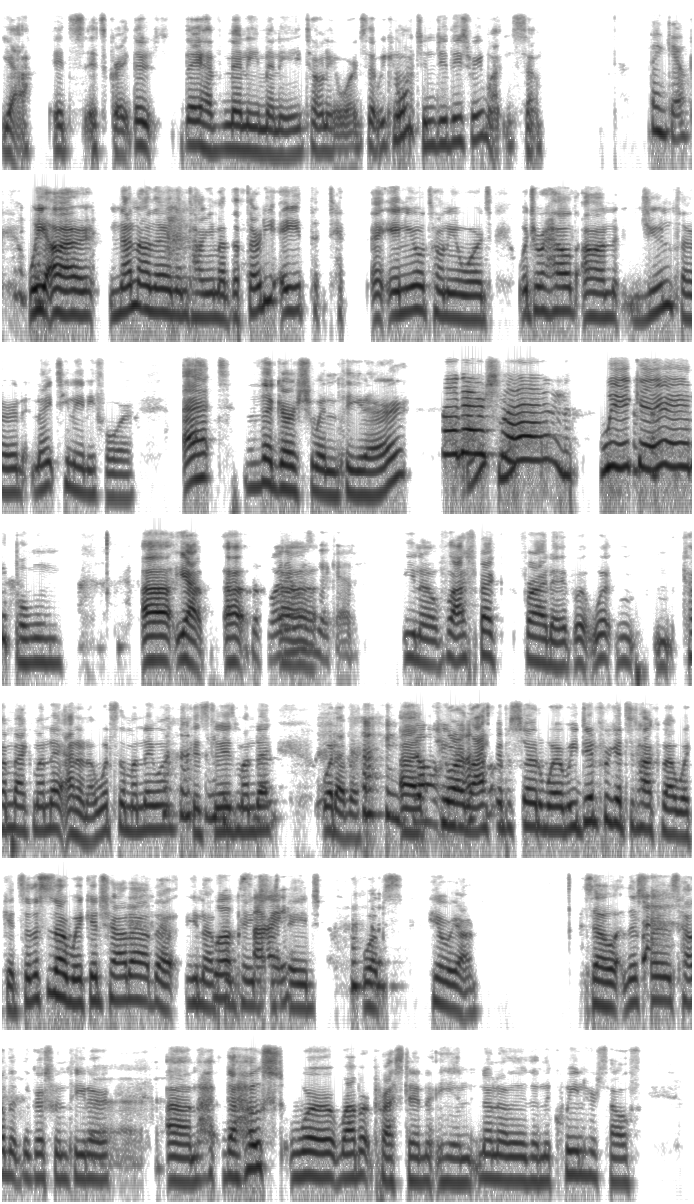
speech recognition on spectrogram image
yeah, it's it's great. There's they have many many Tony Awards that we can watch and do these rewinds. So. Thank you. we are none other than talking about the 38th t- uh, annual Tony Awards, which were held on June 3rd, 1984, at the Gershwin Theater. The Gershwin. Wicked, boom. Uh, yeah. Uh, Before there was Uh, Wicked. you know, flashback Friday, but what? come back Monday? I don't know. What's the Monday one? Because today's Monday. Whatever. Uh, to our last episode where we did forget to talk about Wicked. So this is our Wicked shout out that you know Whoops, from page sorry. to page. Whoops. Here we are. So this was held at the Gershwin Theater. Uh, Um, the hosts were Robert Preston and none other than the Queen herself,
